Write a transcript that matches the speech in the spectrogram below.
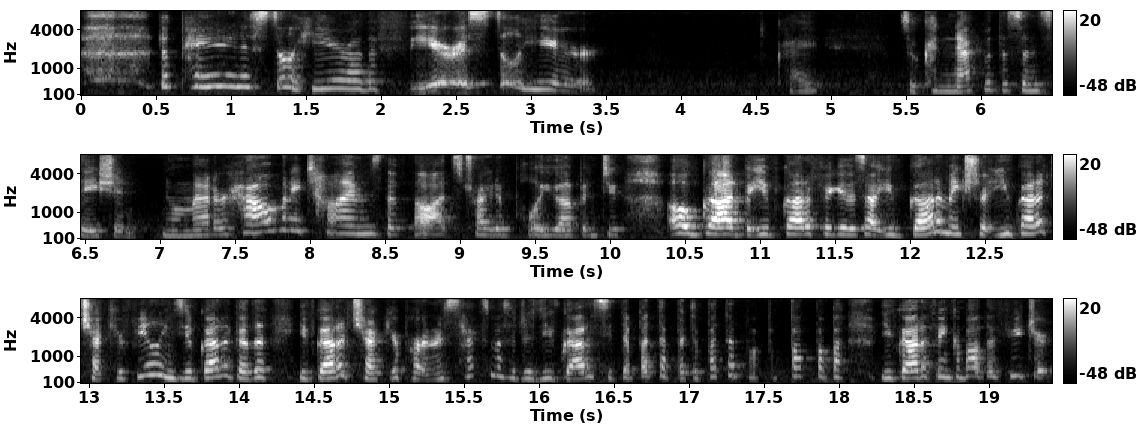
the pain is still here. The fear is still here. Okay. So connect with the sensation, no matter how many times the thoughts try to pull you up into, oh God, but you've got to figure this out. You've got to make sure you've got to check your feelings. You've got to go the, you've got to check your partner's text messages. You've got to see the, you've got to think about the future.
